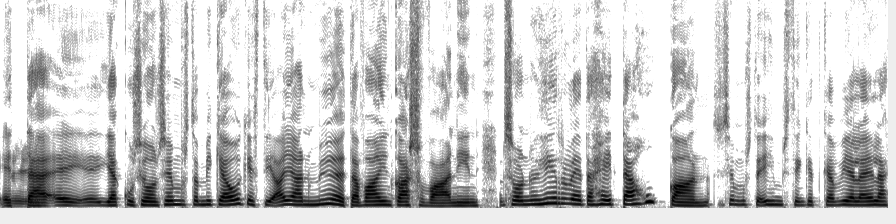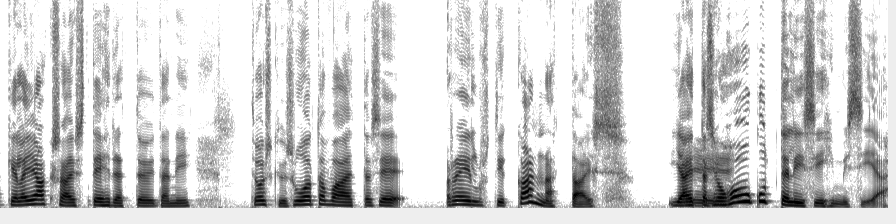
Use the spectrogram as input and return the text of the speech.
Että, niin. Ja kun se on semmoista, mikä oikeasti ajan myötä vain kasvaa, niin se on hirveätä heittää hukkaan semmoisten ihmisten, ketkä vielä eläkkeellä jaksaisi tehdä töitä, niin se olisi kyllä suotavaa, että se reilusti kannattaisi ja niin. että se niin. houkuttelisi ihmisiä.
